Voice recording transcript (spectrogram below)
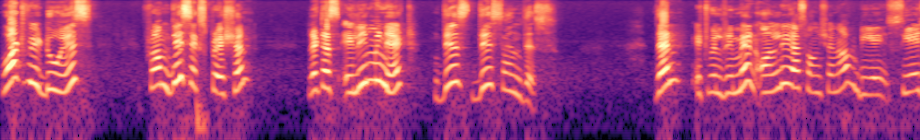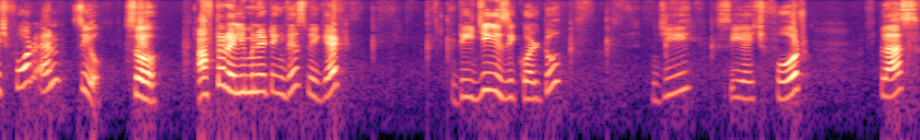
what we do is from this expression let us eliminate this, this and this then it will remain only as function of CH4 and CO. So, after eliminating this we get dg is equal to GCH4 plus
